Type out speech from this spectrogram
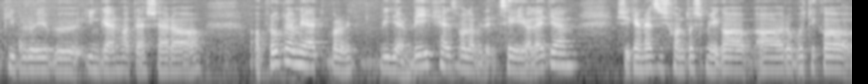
kívülről jövő inger hatására a, programját, valamit vigyen véghez, valami célja legyen, és igen, ez is fontos még a, a robotika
